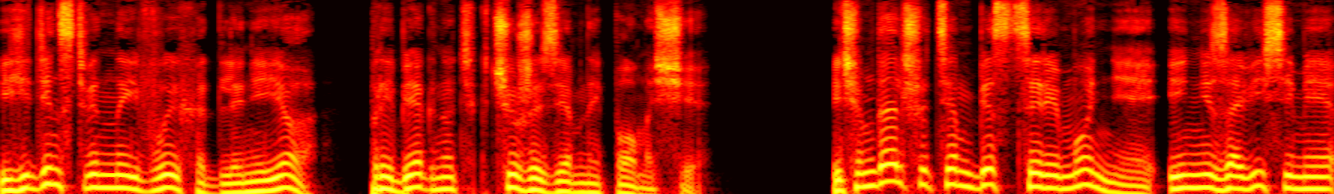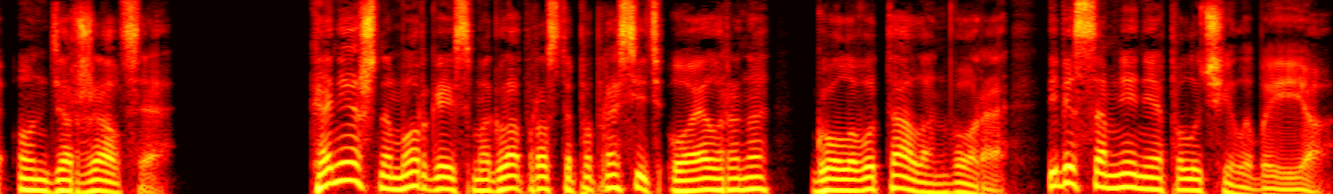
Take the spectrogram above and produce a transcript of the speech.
и единственный выход для нее — прибегнуть к чужеземной помощи. И чем дальше, тем бесцеремоннее и независимее он держался. Конечно, Моргай смогла просто попросить у Элрона голову Таланвора и без сомнения получила бы ее.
